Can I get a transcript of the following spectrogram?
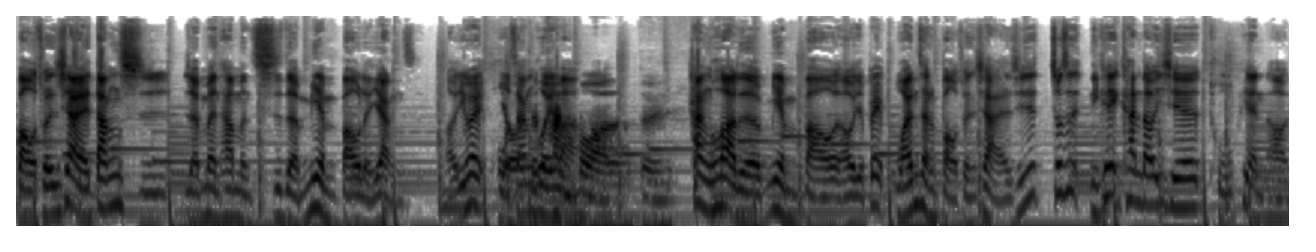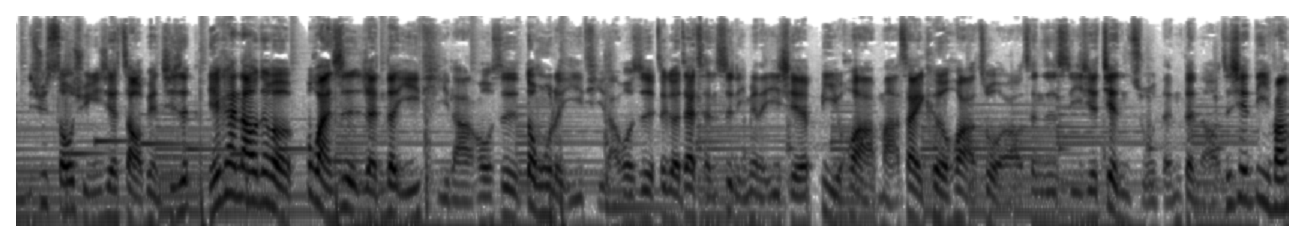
保存下来当时人们他们吃的面包的样子。哦，因为火山灰嘛，碳化了，对，碳化的面包，然后也被完整的保存下来。其实就是你可以看到一些图片啊，你去搜寻一些照片，其实你会看到那个不管是人的遗体啦，或是动物的遗体啦，或是这个在城市里面的一些壁画、马赛克画作啊，甚至是一些建筑等等啊，这些地方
